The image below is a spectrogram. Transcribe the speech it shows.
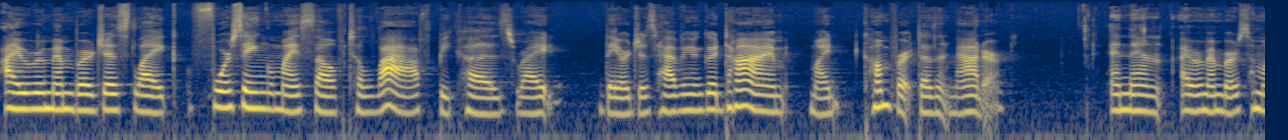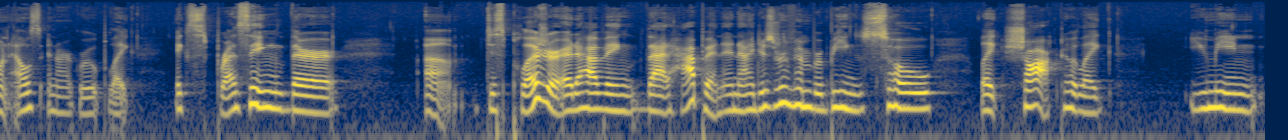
I remember just like forcing myself to laugh because, right, they are just having a good time. My comfort doesn't matter. And then I remember someone else in our group like expressing their um, displeasure at having that happen. And I just remember being so like shocked. Like, you mean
